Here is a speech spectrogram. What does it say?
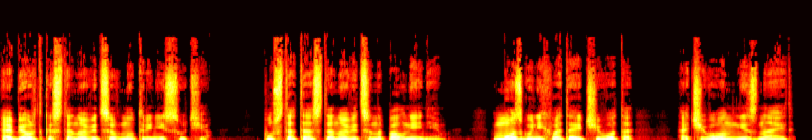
Обертка становится внутренней сутью. Пустота становится наполнением. Мозгу не хватает чего-то, а чего он не знает,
